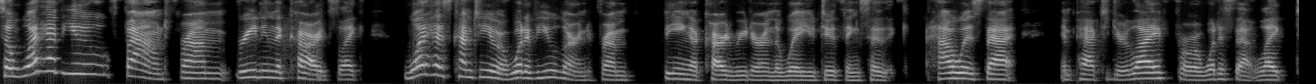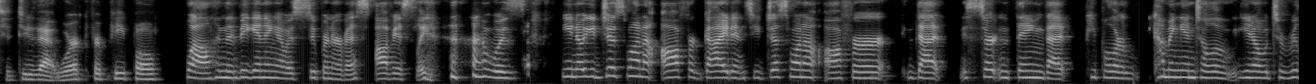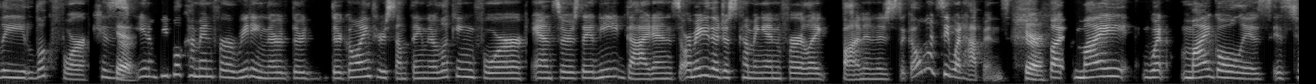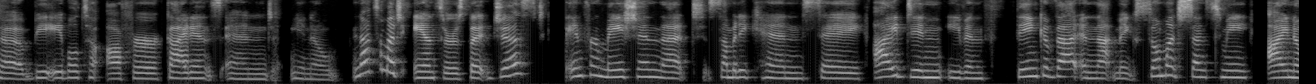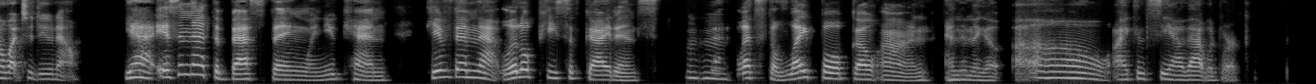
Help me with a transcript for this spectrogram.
so what have you found from reading the cards? Like what has come to you or what have you learned from being a card reader and the way you do things? So how is that impacted your life or what is that like to do that work for people? Well, in the beginning, I was super nervous. Obviously, I was, you know, you just want to offer guidance. You just want to offer that certain thing that people are coming into, you know, to really look for. Because sure. you know, people come in for a reading. They're they're they're going through something. They're looking for answers. They need guidance, or maybe they're just coming in for like fun and they're just like, oh, let's see what happens. Sure. But my what my goal is is to be able to offer guidance and you know, not so much answers, but just information that somebody can say, I didn't even think of that. And that makes so much sense to me. I know what to do now. Yeah. Isn't that the best thing when you can give them that little piece of guidance mm-hmm. that lets the light bulb go on? And then they go, Oh, I can see how that would work.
